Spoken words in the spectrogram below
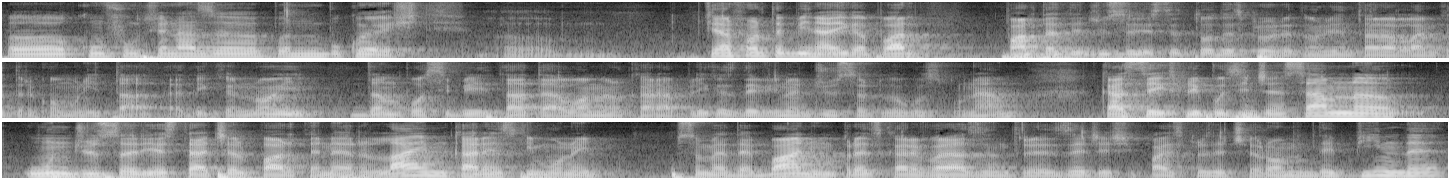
Uh, cum funcționează în București? Chiar foarte bine, adică part, partea de juicer este tot despre orientarea Lime către comunitate. Adică noi dăm posibilitatea oamenilor care aplică să devină juicer, după cum spuneam. Ca să explic puțin ce înseamnă, un juicer este acel partener Lime care în schimb unui sume de bani, un preț care variază între 10 și 14 rom, depinde,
